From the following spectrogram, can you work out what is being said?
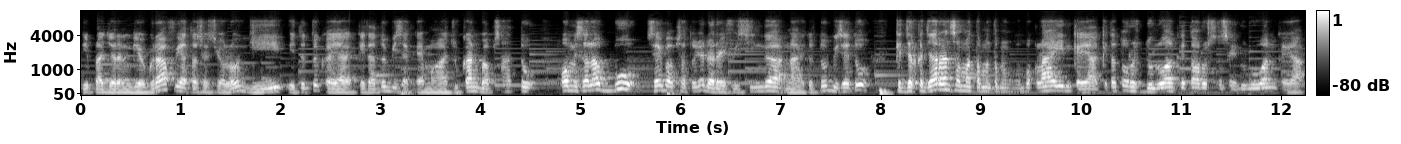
di pelajaran geografi atau sosiologi, itu tuh kayak kita tuh bisa kayak mengajukan bab satu. Oh, misalnya Bu, saya bab satunya ada revisi nggak? Nah, itu tuh bisa tuh kejar-kejaran sama teman-teman kelompok lain. Kayak kita tuh harus duluan, kita harus selesai duluan. Kayak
